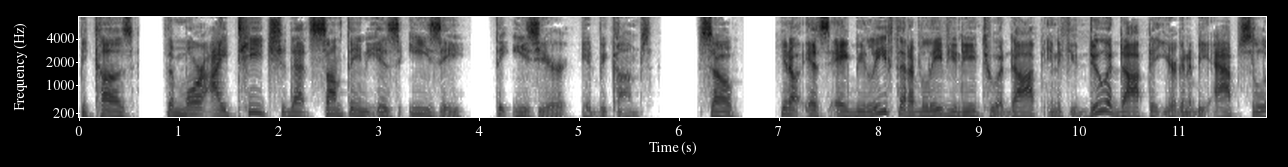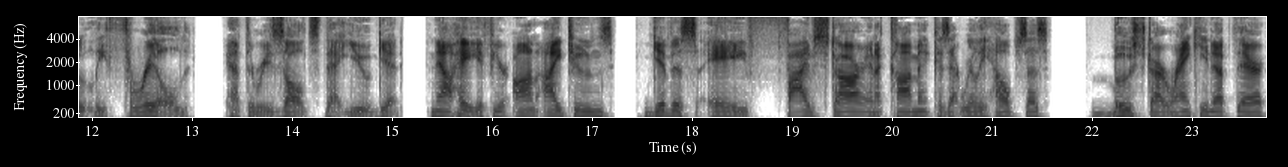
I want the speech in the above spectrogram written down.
because the more i teach that something is easy the easier it becomes so you know, it's a belief that I believe you need to adopt. And if you do adopt it, you're going to be absolutely thrilled at the results that you get. Now, hey, if you're on iTunes, give us a five star and a comment because that really helps us boost our ranking up there.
